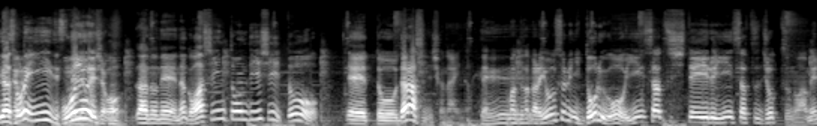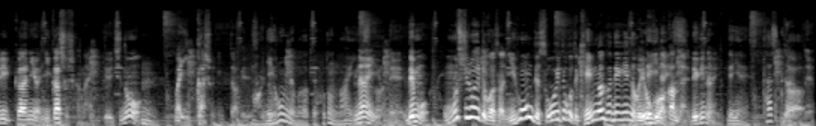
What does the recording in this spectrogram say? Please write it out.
いやそれいいですね。面白いでしょ、あのねなんかワシントン DC とえーっとダラスにしかないんだって、まあ、だから要するにドルを印刷している印刷所っつうのはアメリカには2箇所しかないっていううちの、うん。まあ、1箇所に行ったわけですまあ日本でもだってほとんどないですからないよね。でも面白いとこはさ日本でそういうとこで見学できるのがよくわかんない。できないできない。です。確かね、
